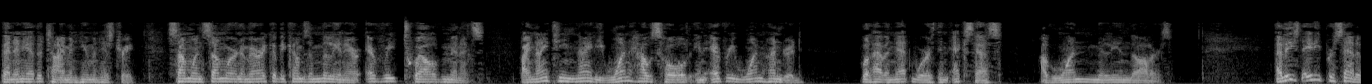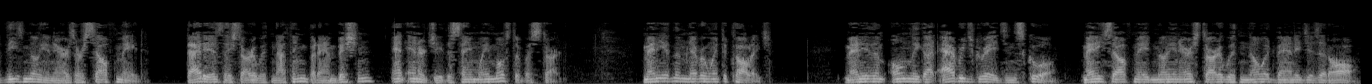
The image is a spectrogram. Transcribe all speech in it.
than any other time in human history. Someone somewhere in America becomes a millionaire every 12 minutes. By 1990, one household in every 100 will have a net worth in excess of $1 million. At least 80% of these millionaires are self-made. That is, they started with nothing but ambition and energy the same way most of us start. Many of them never went to college. Many of them only got average grades in school. Many self-made millionaires started with no advantages at all.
